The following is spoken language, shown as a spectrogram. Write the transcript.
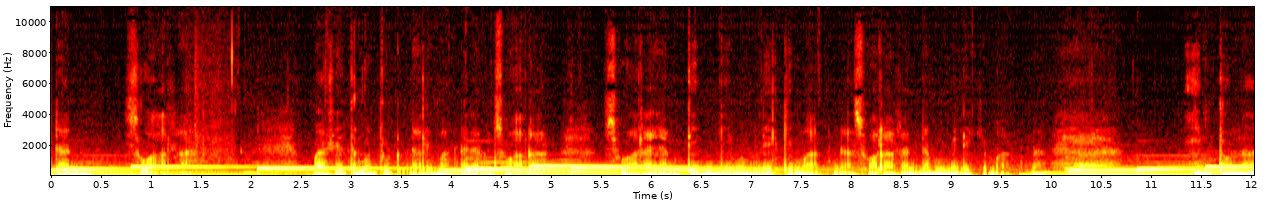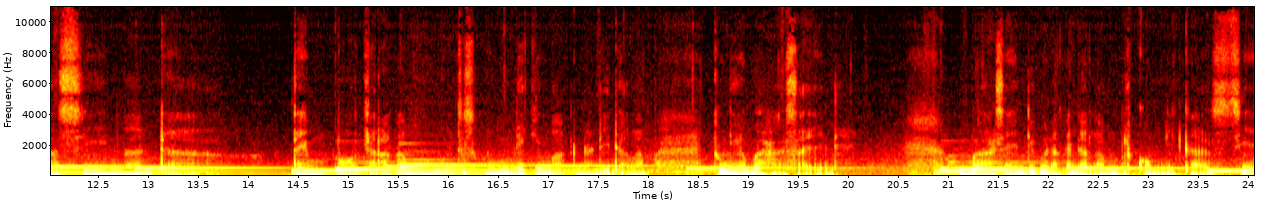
dan suara. Bahasa terbentuk dari makna dan suara. Suara yang tinggi memiliki makna suara rendah memiliki makna. Intonasi kamu itu semua memiliki makna di dalam dunia bahasa ini. Bahasa yang digunakan dalam berkomunikasi.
